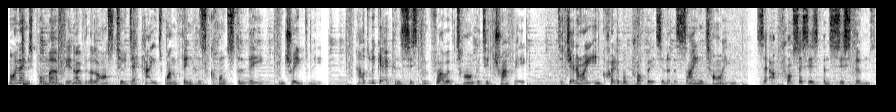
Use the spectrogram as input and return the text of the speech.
My name's Paul Murphy, and over the last two decades, one thing has constantly intrigued me. How do we get a consistent flow of targeted traffic to generate incredible profits and at the same time set up processes and systems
